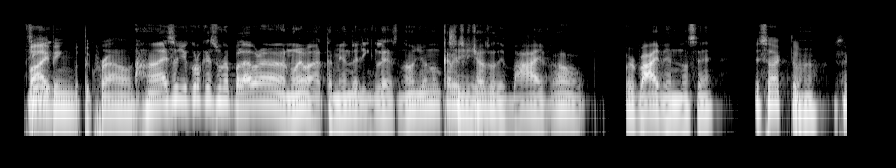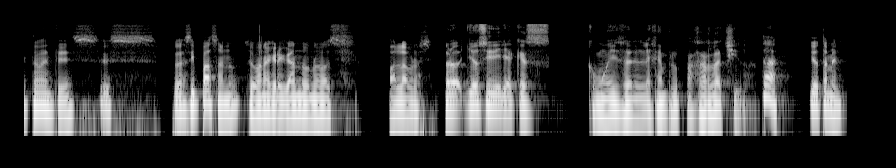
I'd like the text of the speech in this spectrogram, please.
Sí. Vibing with the crowd. Ajá, eso yo creo que es una palabra nueva también del inglés, ¿no? Yo nunca había Sí. escuchado eso de vibe. Oh, we're vibing, no sé. Exacto. Ajá. Exactamente. Es, es, pues así pasa, ¿no? Se van agregando nuevas palabras. Pero yo sí diría que es, como dice el ejemplo, pasarla chido. Ah, yo también.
